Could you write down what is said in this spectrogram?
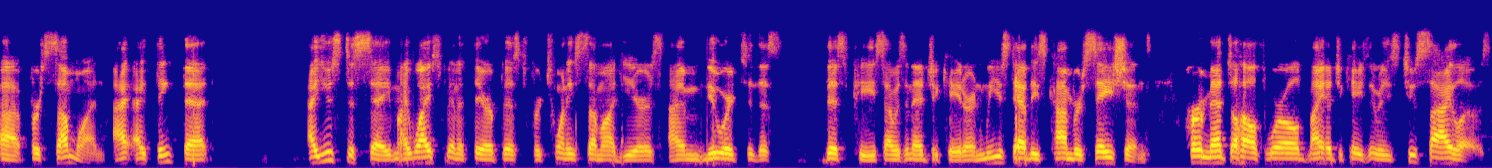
uh, for someone. I, I think that I used to say my wife's been a therapist for 20 some odd years. I'm newer to this this piece. I was an educator and we used to have these conversations. Her mental health world, my education, there were these two silos.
